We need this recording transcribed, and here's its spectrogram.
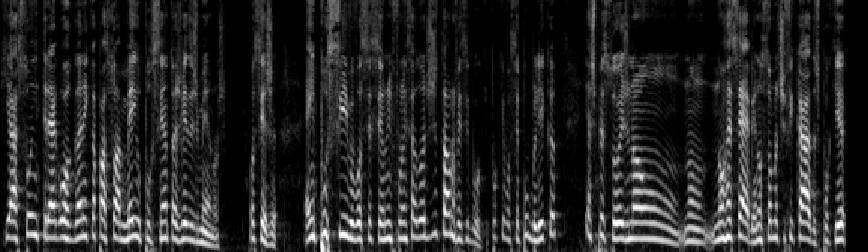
que a sua entrega orgânica passou a meio por cento, às vezes menos. Ou seja, é impossível você ser um influenciador digital no Facebook, porque você publica e as pessoas não, não, não recebem, não são notificadas, porque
